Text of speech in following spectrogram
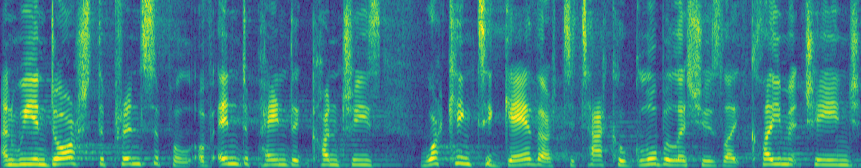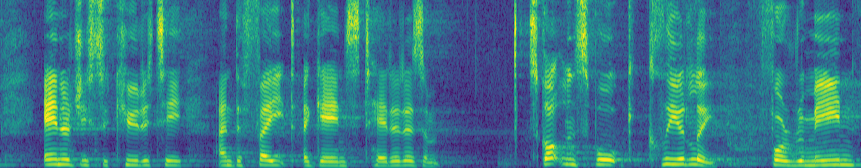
And we endorsed the principle of independent countries working together to tackle global issues like climate change, energy security and the fight against terrorism. Scotland spoke clearly for Remain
